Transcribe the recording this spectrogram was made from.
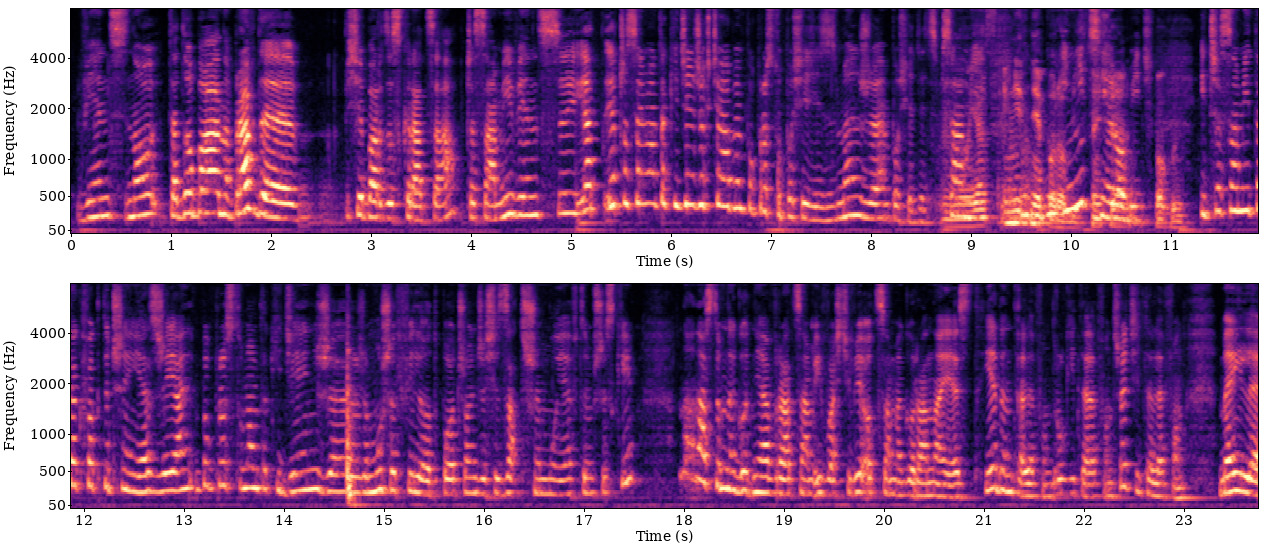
więc no, ta doba naprawdę się bardzo skraca czasami, więc ja, ja czasami mam taki dzień, że chciałabym po prostu posiedzieć z mężem, posiedzieć z psami. No. I nic nie porobić. I nic w sensie nie robić. Spokój. I czasami tak faktycznie jest, że ja po prostu mam taki dzień, że, że muszę chwilę odpocząć, że się zatrzymuję w tym wszystkim. No a następnego dnia wracam i właściwie od samego rana jest jeden telefon, drugi telefon, trzeci telefon, maile,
